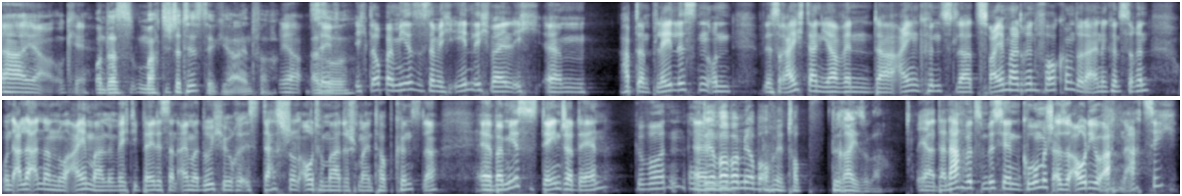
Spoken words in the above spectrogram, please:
Ah, ja, okay. Und das macht die Statistik ja einfach. Ja, Also- safe. Ich glaube, bei mir ist es nämlich ähnlich, weil ich ähm, habe dann Playlisten und es reicht dann ja, wenn da ein Künstler zweimal drin vorkommt oder eine Künstlerin und alle anderen nur einmal. Und wenn ich die Playlist dann einmal durchhöre, ist das schon automatisch mein Top-Künstler. Äh, bei mir ist es Danger Dan geworden. Und der Ähm, war bei mir aber auch in den Top 3 sogar. Ja, danach wird es ein bisschen komisch. Also Audio 88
